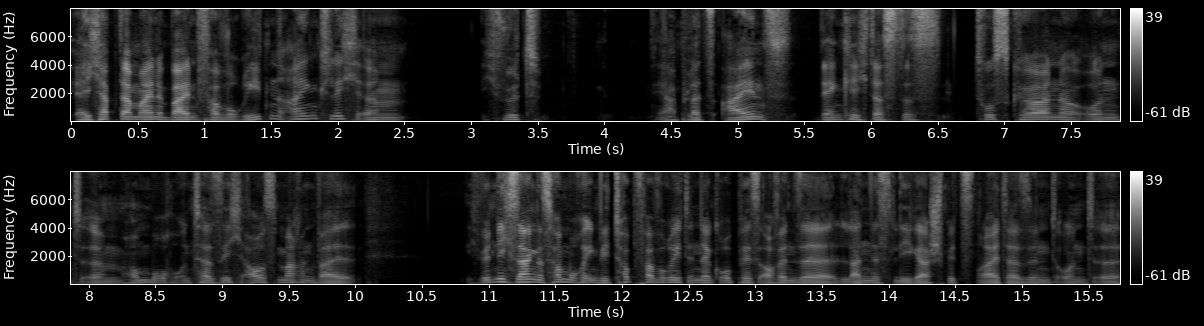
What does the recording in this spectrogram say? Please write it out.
Ja, ich habe da meine beiden Favoriten eigentlich. Ähm, ich würde, ja, Platz 1 denke ich, dass das Tuskörne und ähm, Hombruch unter sich ausmachen, weil ich würde nicht sagen, dass Hombruch irgendwie Top-Favorit in der Gruppe ist, auch wenn sie Landesliga-Spitzenreiter sind und äh,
